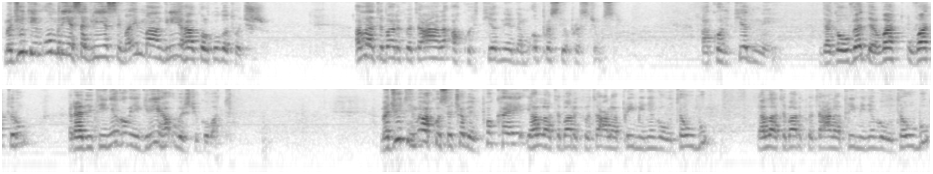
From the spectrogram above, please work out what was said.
međutim umrije sa grijesima, ima grijeha koliko god hoćeš. Allah tabarak wa ta'ala, ako je tjedne da mu oprosti, oprostit će mu se. Ako je tjedne da ga uvede vat, u vatru, radi ti njegove grijeha, uvešće ga u vatru. Međutim, ako se čovjek pokaje i Allah tabarak wa ta'ala primi njegovu taubu, i Allah tabarak wa ta'ala primi njegovu taubu,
